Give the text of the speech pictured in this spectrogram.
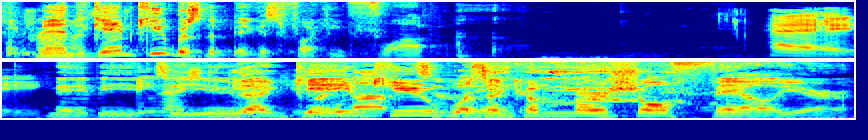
He Man, the. GameCube was the biggest fucking flop. Hey, Maybe Be to nice to you, The GameCube, but GameCube was me. a commercial failure.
